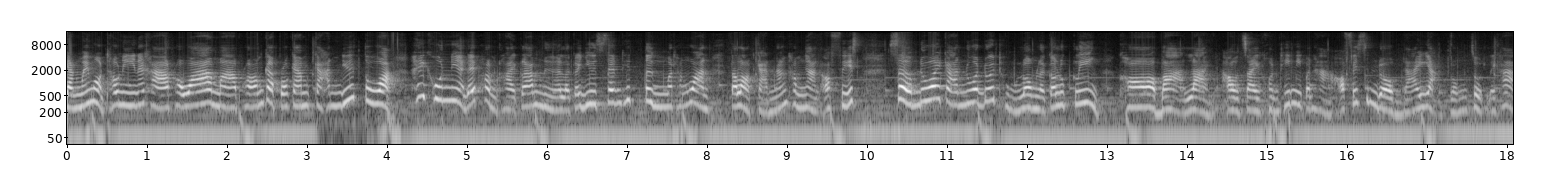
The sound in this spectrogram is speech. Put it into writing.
ยังไม่หมดเท่านี้นะคะ เพราะว่ามาพร้อมกับโปรแกรมการยืดตัว ให้คุณเนี่ยได้ผ่อนคลายกล้ามเนื้อ แล้วก็ยืดเส้นที่ตึงมาทั้งวัน ตลอดการนั่งทำงานออฟฟิศ เสริมด้วยการนวดด้วยถุงลมแล้วก็ลูกกลิ้ง คอบ่าไหล่ เอาใจคนที่มีปัญหาออฟฟิศซินโดรมได้อย่างตรงจุดเลยค่ะ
